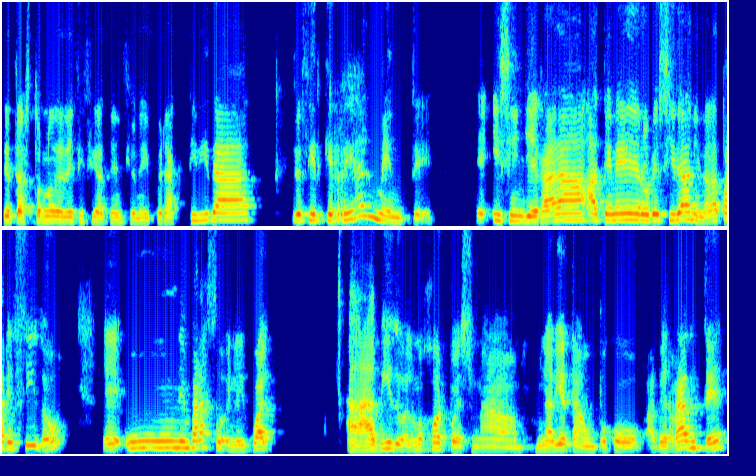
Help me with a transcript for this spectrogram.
de trastorno de déficit de atención e hiperactividad. Es decir, que realmente eh, y sin llegar a, tener obesidad ni nada parecido, eh, un embarazo en el cual ha habido a lo mejor pues una, dieta un poco aberrante,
